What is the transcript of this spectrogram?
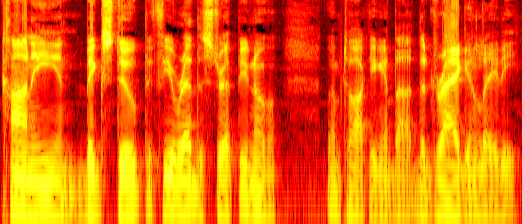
Connie and Big Stoop. If you read the strip, you know who I'm talking about, the Dragon Lady.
